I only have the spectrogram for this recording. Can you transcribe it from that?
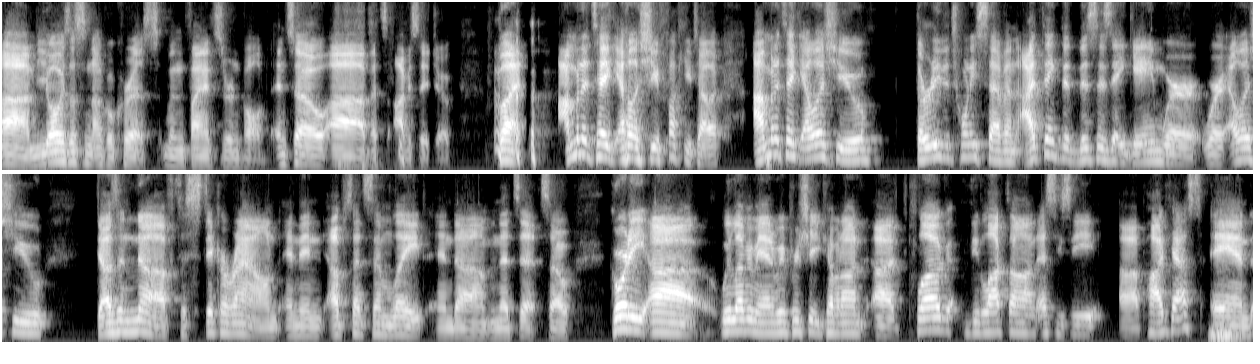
um, you always listen to Uncle Chris when finances are involved. And so uh, that's obviously a joke. But I'm going to take LSU. Fuck you, Tyler. I'm going to take LSU 30 to 27. I think that this is a game where where LSU does enough to stick around and then upsets them late, and um, and that's it. So, Gordy, uh, we love you, man. We appreciate you coming on. Uh, plug the Locked On SEC uh, podcast, and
